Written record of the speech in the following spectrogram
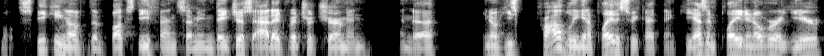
Well, speaking of the Bucks defense, I mean, they just added Richard Sherman, and uh, you know he's probably going to play this week. I think he hasn't played in over a year,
